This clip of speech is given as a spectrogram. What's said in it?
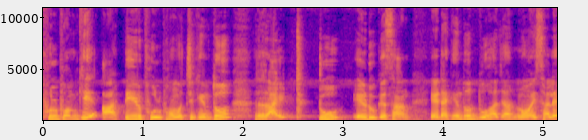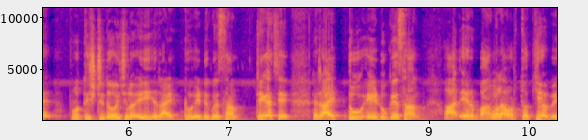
ফুল ফর্ম কি? আরটিইর ফুল ফর্ম হচ্ছে কিন্তু রাইট টু এডুকেশান এটা কিন্তু দু হাজার নয় সালে প্রতিষ্ঠিত হয়েছিল এই রাইট টু এডুকেশান ঠিক আছে? রাইট টু এডুকেশান আর এর বাংলা অর্থ কী হবে?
